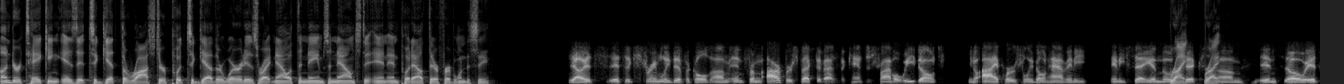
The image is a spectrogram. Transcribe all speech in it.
undertaking is it to get the roster put together where it is right now with the names announced and, and put out there for everyone to see? Yeah, it's it's extremely difficult. Um, and from our perspective as the Kansas Shrine Bowl, we don't, you know, I personally don't have any any say in those right, picks. Right. Um, and so it's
